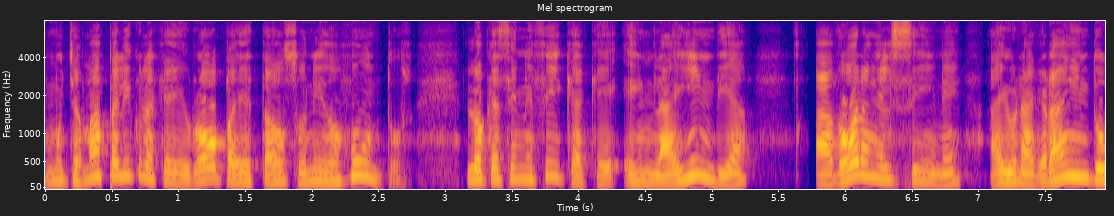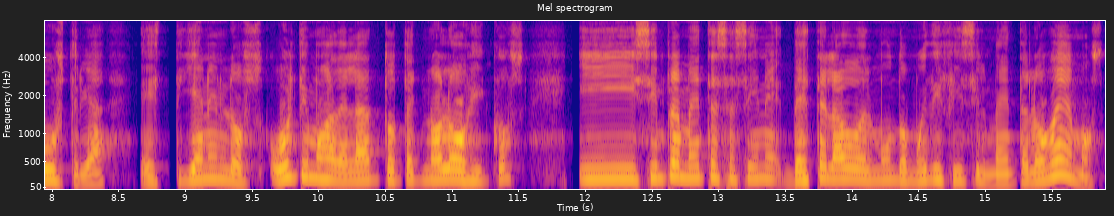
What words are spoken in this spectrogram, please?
muchas más películas que Europa y Estados Unidos juntos. Lo que significa que en la India adoran el cine, hay una gran industria, tienen los últimos adelantos tecnológicos y simplemente ese cine de este lado del mundo muy difícilmente lo vemos.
